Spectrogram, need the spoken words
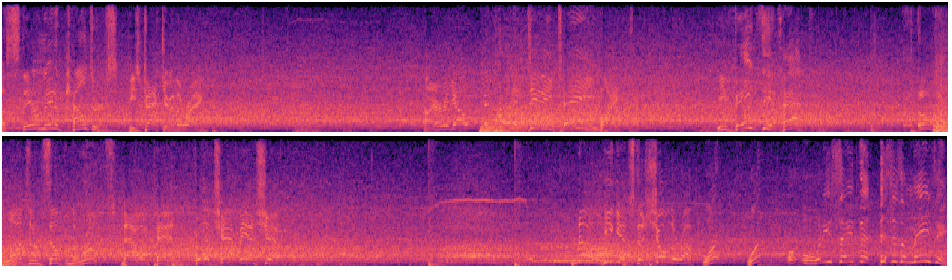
A stalemate of counters. He's back into the ring. Here we go. Inverted DDT. Spiked. Evades the attack. Oh, launching himself from the ropes. Now a pin for the championship. No, he gets the shoulder up. What? What? Oh, oh, what do you say? That This is amazing.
